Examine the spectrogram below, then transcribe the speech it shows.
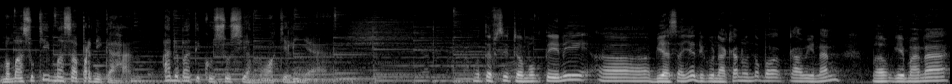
Memasuki masa pernikahan, ada batik khusus yang mewakilinya. Motif sidomukti ini uh, biasanya digunakan untuk perkawinan bagaimana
